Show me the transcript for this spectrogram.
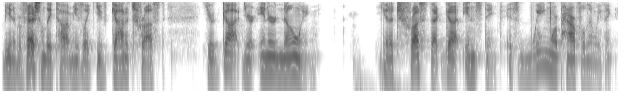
being a professional, they taught me is like you've got to trust your gut, your inner knowing. You got to trust that gut instinct. It's way more powerful than we think.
